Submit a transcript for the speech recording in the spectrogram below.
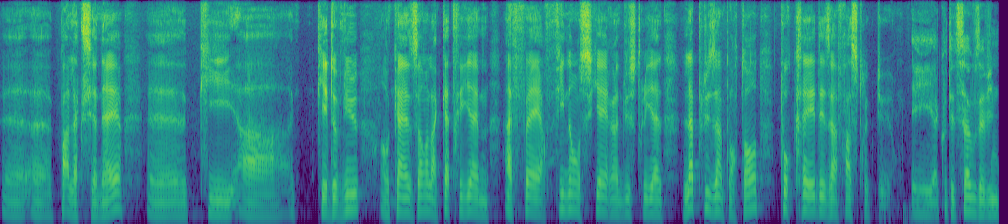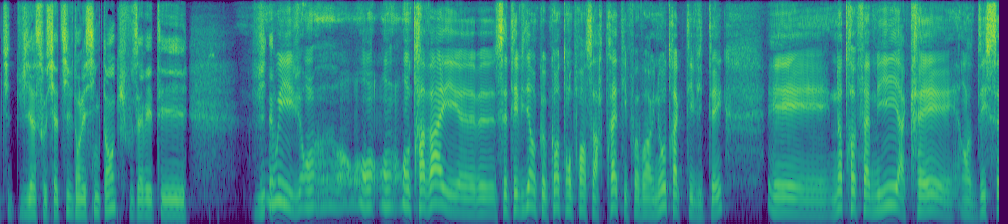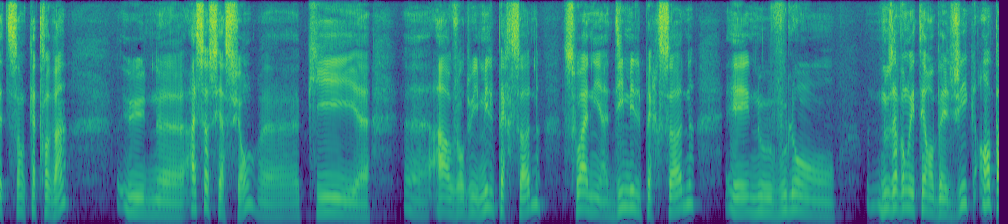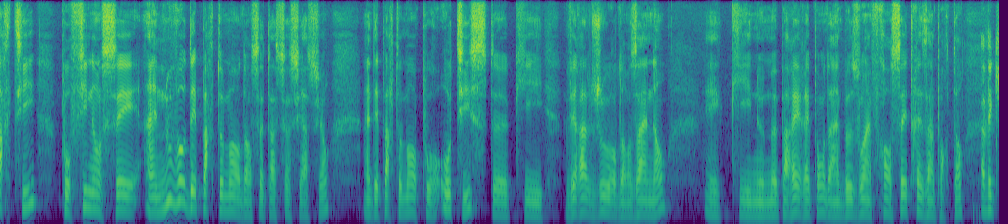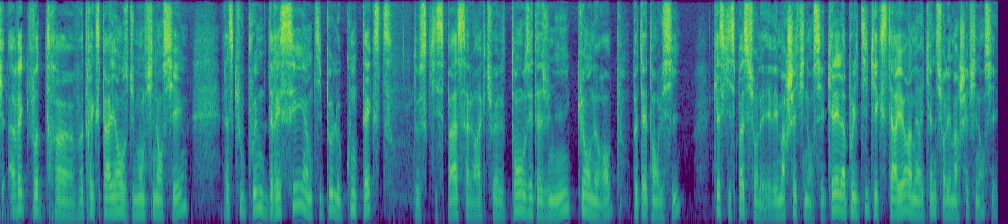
euh, euh, pas l'actionnaire, euh, qui est devenue en 15 ans la quatrième affaire financière industrielle la plus importante pour créer des infrastructures. Et à côté de ça, vous avez une petite vie associative dans les think tanks. Vous avez été oui, on, travaille. Euh, c'est évident que quand on prend sa retraite, il faut avoir une autre activité. Et notre famille a créé en 1780 une euh, association euh, qui a aujourd'hui 1000 personnes, soigne 10 000 personnes, et nous voulons. Nous avons été en Belgique en partie pour financer un nouveau département dans cette association, un département pour autistes qui verra le jour dans un an et qui ne me paraît répondre à un besoin français très important. Avec, avec votre, euh, votre expérience du monde financier, est-ce que vous pouvez me dresser un petit peu le contexte de ce qui se passe à l'heure actuelle, tant aux États-Unis qu'en Europe, peut-être en Russie? Qu'est-ce qui se passe sur les marchés financiers? Quelle est la politique extérieure américaine sur les marchés financiers?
